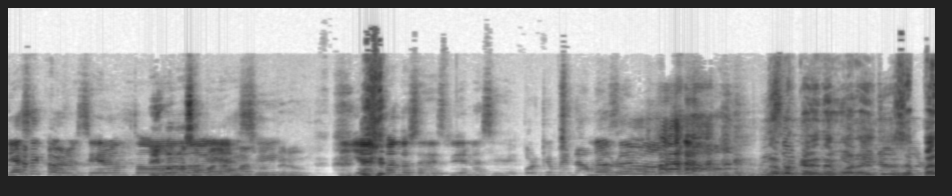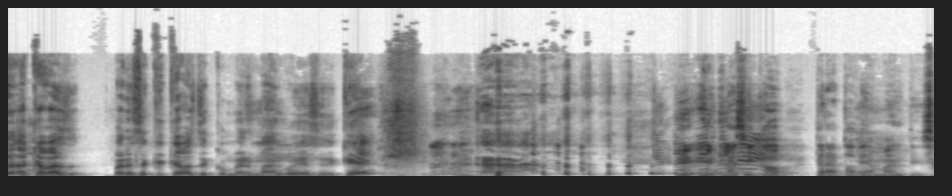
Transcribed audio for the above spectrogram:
Ya se conocieron todos. Igual vas a pagar más, güey, pero... Y ya es cuando se despiden así de. Porque me enamoro. No, porque me me O sea, enamoro. para- acabas, parece que acabas de comer mango y así de ¿qué? El, el clásico trato de amantes.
